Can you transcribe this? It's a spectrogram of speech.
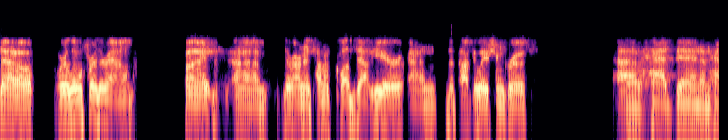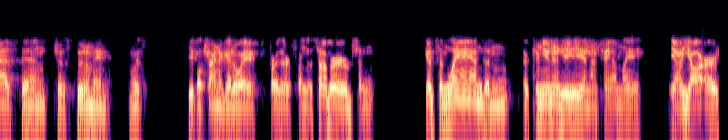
So we're a little further out, but um, there aren't a ton of clubs out here, and the population growth uh, had been and has been just booming with people trying to get away further from the suburbs and get some land and a community and a family, you know, yard.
